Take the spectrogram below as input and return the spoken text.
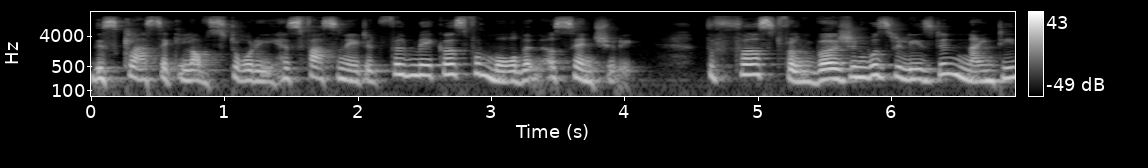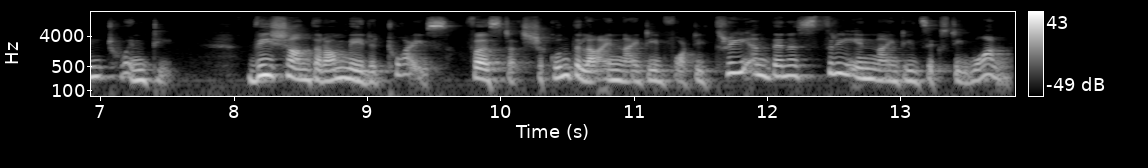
This classic love story has fascinated filmmakers for more than a century. The first film version was released in 1920. V. Shantaram made it twice, first as Shakuntala in 1943 and then as Stree in 1961.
